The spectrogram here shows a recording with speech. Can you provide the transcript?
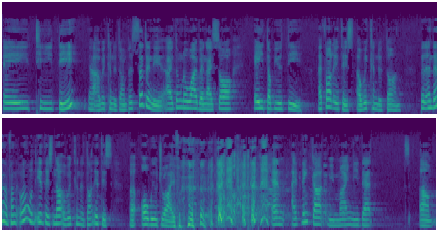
ATD yeah awaken the dawn but suddenly I don't know why when I saw AWD I thought it is awaken the dawn but and then I found oh it is not awaken the dawn it is uh, all wheel drive and I think God remind me that um,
